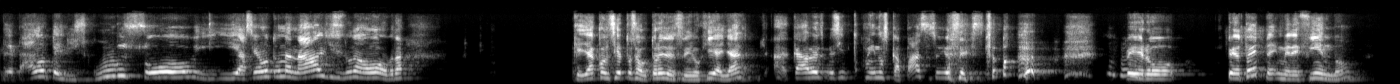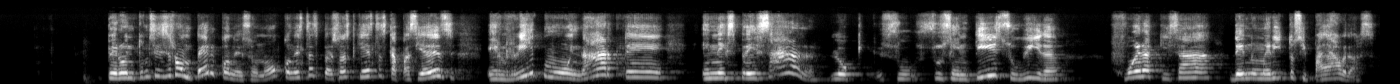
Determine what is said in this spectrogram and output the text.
preparándote el discurso y, y haciéndote un análisis de una obra, que ya con ciertos autores de sociología ya, cada vez me siento menos capaz, soy honesto, pero, pero todavía me defiendo, pero entonces es romper con eso, ¿no? Con estas personas que tienen estas capacidades en ritmo, en arte, en expresar lo su, su sentir, su vida, fuera quizá de numeritos y palabras,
